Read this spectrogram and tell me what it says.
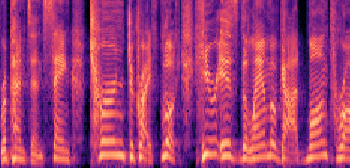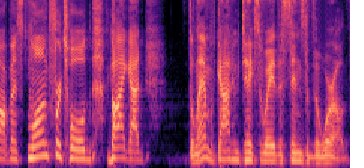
repentance, saying, Turn to Christ. Look, here is the Lamb of God, long promised, long foretold by God, the Lamb of God who takes away the sins of the world.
